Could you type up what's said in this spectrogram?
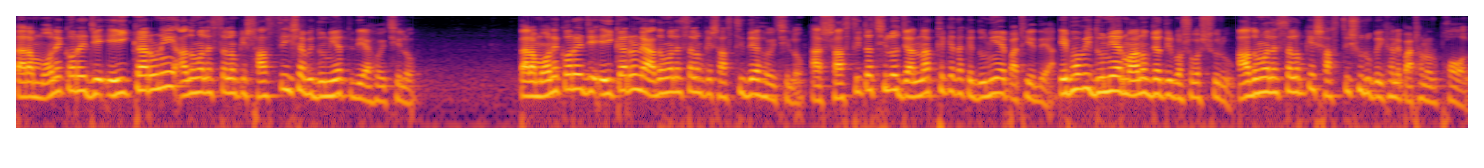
তারা মনে করে যে এই কারণেই আদম আলাইসাল্লামকে শাস্তি হিসাবে দুনিয়াতে দেওয়া হয়েছিল। তারা মনে করে যে এই কারণে আদম আলাহিসাল্লামকে শাস্তি দেওয়া হয়েছিল। আর শাস্তিটা ছিল জান্নাত থেকে তাকে দুনিয়ায় পাঠিয়ে দেয়া। এভাবেই দুনিয়ার মানব জাতির বসবাস শুরু। আদম আলাহিসাল্লামকে শাস্তি স্বরূপ এখানে পাঠানোর ফল।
